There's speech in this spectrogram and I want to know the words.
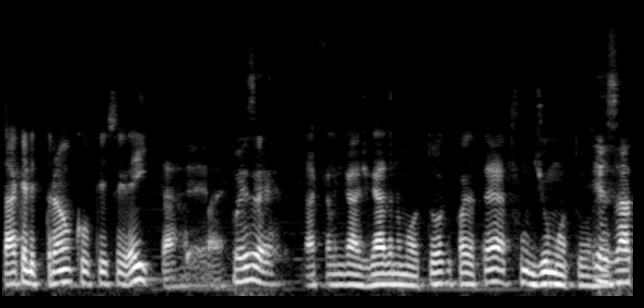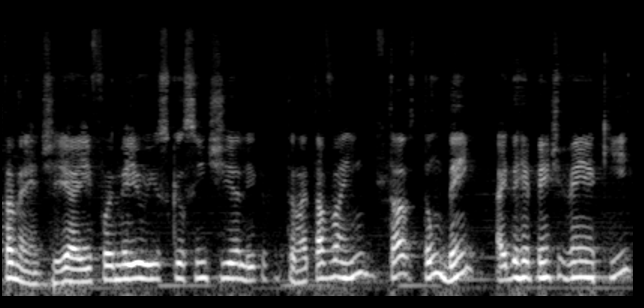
dá, aquele tranco que você. Eita, é, rapaz. Pois é. Dá aquela engasgada no motor que pode até fundir o motor. Né? Exatamente. E aí foi meio isso que eu senti ali. Que então, eu tava indo tá, tão bem, aí de repente vem aqui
